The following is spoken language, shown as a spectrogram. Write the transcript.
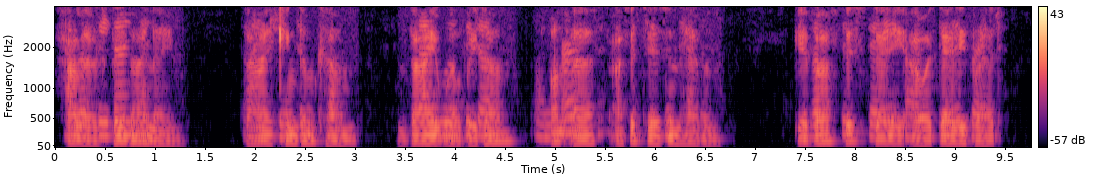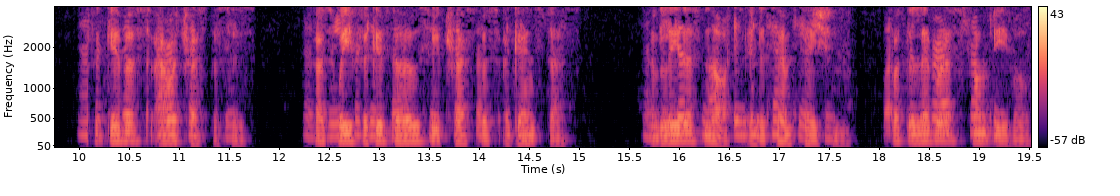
hallowed be thy, name. Thy kingdom come, thy will be done, on earth as it is in heaven. Give us this day our daily bread and forgive us our trespasses, as we forgive those who trespass against us. And lead us not into temptation, but deliver us from evil.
